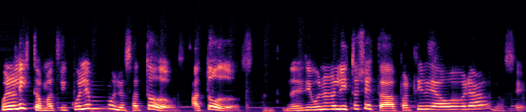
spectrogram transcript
Bueno, listo, matriculémoslos a todos, a todos. ¿entendés? Y bueno, listo, ya está. A partir de ahora, no sé,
